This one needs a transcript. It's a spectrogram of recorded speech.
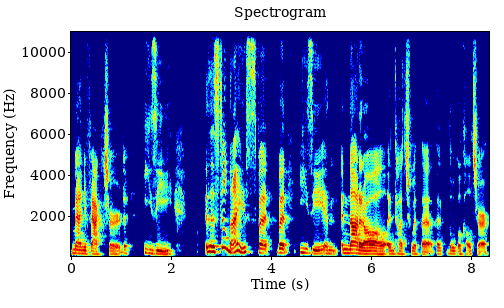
manufactured, easy, it's still nice, but, but easy and, and not at all in touch with the, the local culture.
